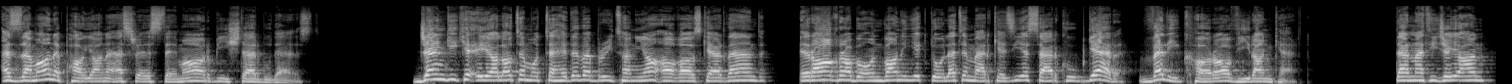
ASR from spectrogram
از زمان پایان عصر استعمار بیشتر بوده است. جنگی که ایالات متحده و بریتانیا آغاز کردند عراق را به عنوان یک دولت مرکزی سرکوبگر ولی کارا ویران کرد. در نتیجه آن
